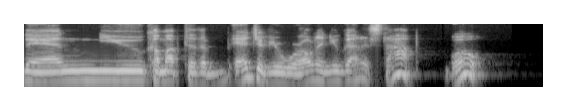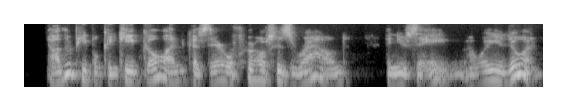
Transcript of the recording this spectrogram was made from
then you come up to the edge of your world and you got to stop. Whoa. Other people can keep going because their world is round. And you say, hey, what are you doing?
